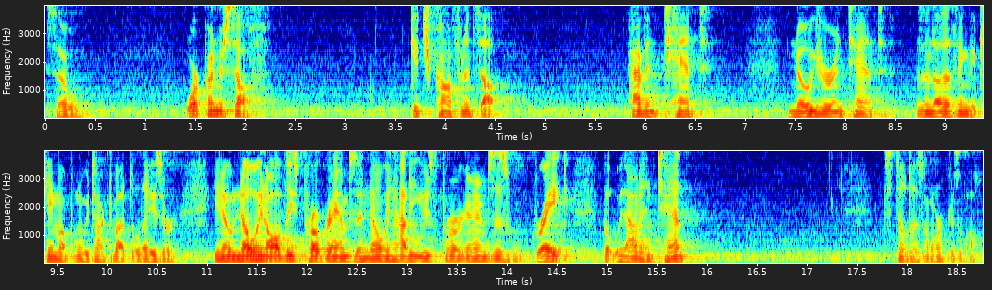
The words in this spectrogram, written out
So work on yourself, get your confidence up, have intent, know your intent. There's another thing that came up when we talked about the laser. You know, knowing all these programs and knowing how to use the programs is great, but without intent, it still doesn't work as well.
